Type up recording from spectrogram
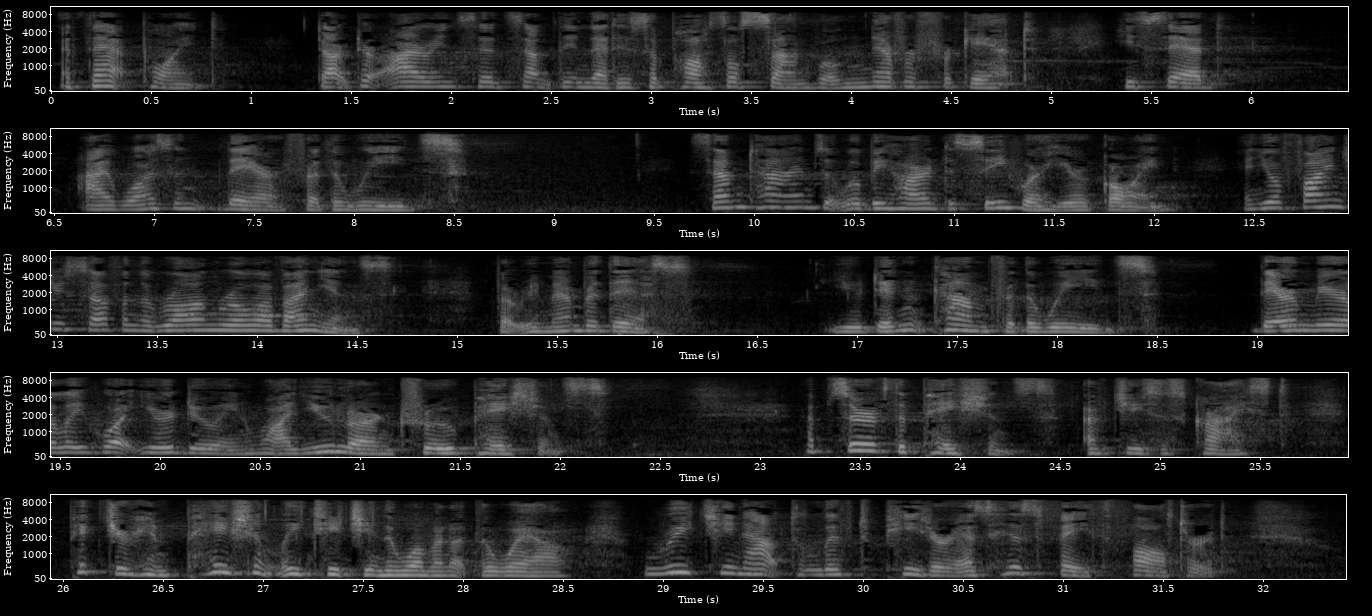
At that point, Dr. Eyring said something that his apostle son will never forget. He said, I wasn't there for the weeds. Sometimes it will be hard to see where you're going, and you'll find yourself in the wrong row of onions. But remember this you didn't come for the weeds. They're merely what you're doing while you learn true patience. Observe the patience of Jesus Christ. Picture him patiently teaching the woman at the well, reaching out to lift Peter as his faith faltered,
